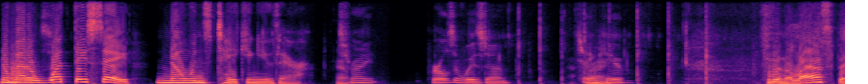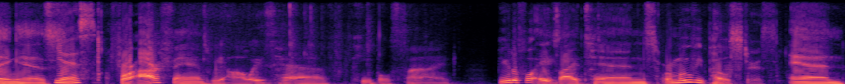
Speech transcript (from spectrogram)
No matter what they say, no one's taking you there. That's right. Pearls of wisdom. That's right. Thank right. you. So then the last thing is Yes. for our fans, we always have people sign beautiful 8 by 10s or movie posters. And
